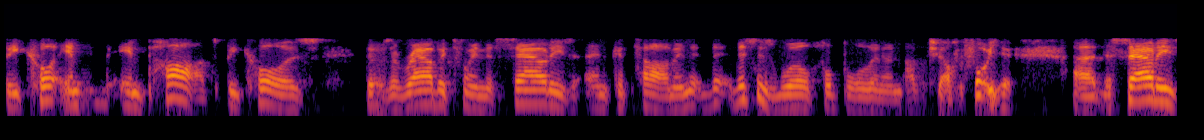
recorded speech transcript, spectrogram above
because in, in part because there was a row between the Saudis and Qatar. I mean, th- this is world football in a nutshell for you. Uh, the Saudis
